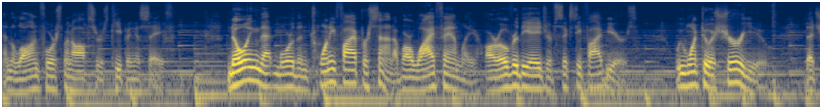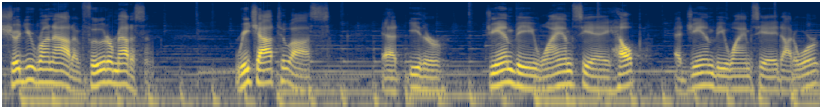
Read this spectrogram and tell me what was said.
and the law enforcement officers keeping us safe. Knowing that more than 25% of our Y family are over the age of 65 years, we want to assure you that should you run out of food or medicine, reach out to us at either GMV YMCA help at gmvymca.org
